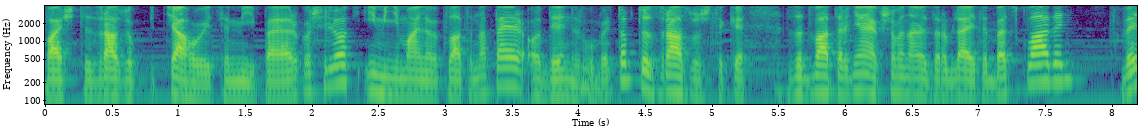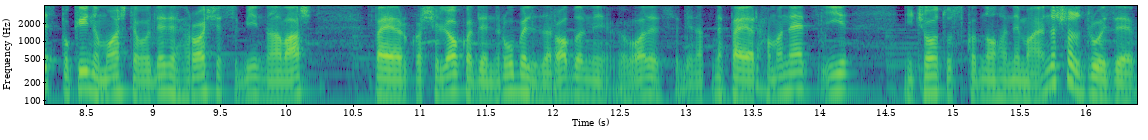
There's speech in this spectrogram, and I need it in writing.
Бачите, зразу підтягується мій PR кошельок і мінімальна виплата на PR 1 рубль. Тобто, зразу ж таки за 2-3 дня, якщо ви навіть заробляєте без вкладень, ви спокійно можете вводити гроші собі на ваш Payer кошельок, 1 рубль зароблений, виводить собі на Payer гаманець і нічого тут складного немає. Ну що ж, друзі,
